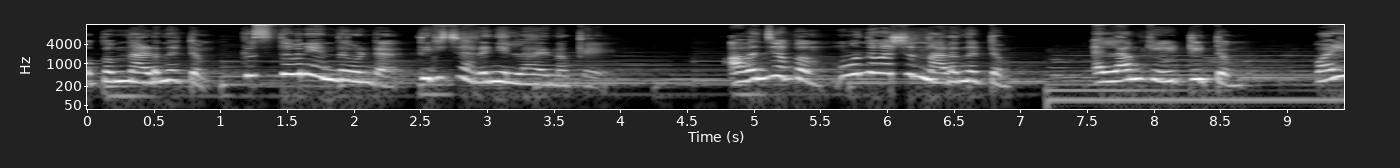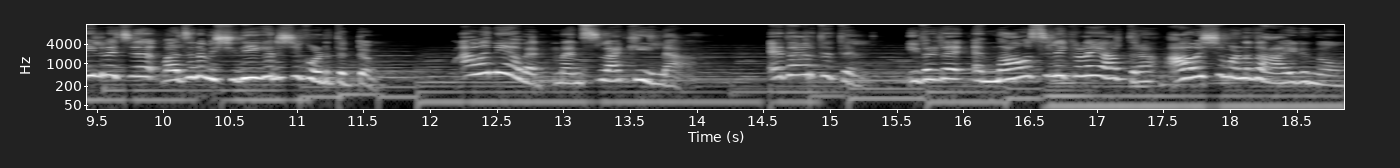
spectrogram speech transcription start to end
ഒപ്പം നടന്നിട്ടും ക്രിസ്തുവിനെ എന്തുകൊണ്ട് തിരിച്ചറിഞ്ഞില്ല എന്നൊക്കെ. അവന്റെ ഒപ്പം മൂന്ന് വർഷം നടന്നിട്ടും എല്ലാം കേട്ടിട്ടും വഴിയിൽ വെച്ച് വചനം വിശദീകരിച്ചു കൊടുത്തിട്ടും അവനെ അവൻ മനസ്സിലാക്കിയില്ല. യഥാർത്ഥത്തിൽ ഇവരുടെ എമ്മാവസിലേക്കുള്ള യാത്ര ആവശ്യമുള്ളതായിരുന്നോ.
